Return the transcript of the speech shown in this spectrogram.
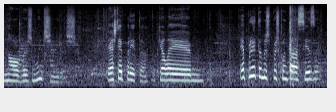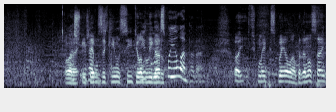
novas, muito giras. Esta é preta, aquela é, é preta, mas depois quando está acesa... Ora, Acho- e temos aqui um sítio E onde como é ligar... que se põe a lâmpada? Ai, como é que se põe a lâmpada? Não sei.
